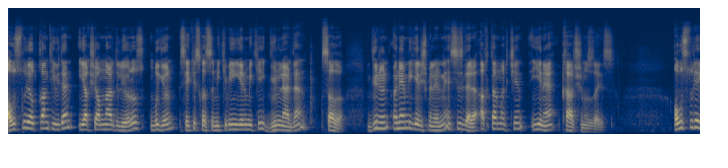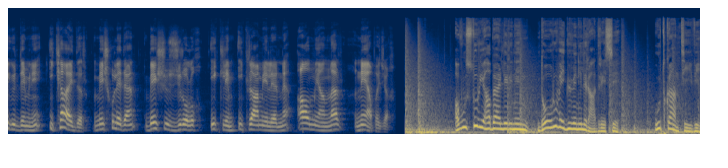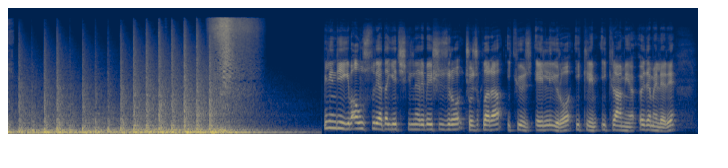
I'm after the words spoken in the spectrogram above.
Avusturya Utkan TV'den iyi akşamlar diliyoruz. Bugün 8 Kasım 2022 günlerden salı. Günün önemli gelişmelerini sizlere aktarmak için yine karşınızdayız. Avusturya gündemini 2 aydır meşgul eden 500 euroluk iklim ikramiyelerini almayanlar ne yapacak? Avusturya haberlerinin doğru ve güvenilir adresi Utkan TV. Bilindiği gibi Avusturya'da yetişkinlere 500 euro, çocuklara 250 euro iklim ikramiye ödemeleri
